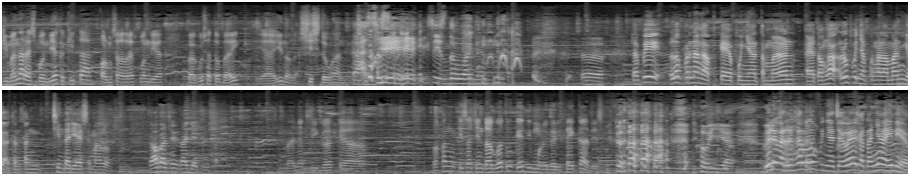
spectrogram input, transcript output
gimana respon dia ke kita? Kalau misalkan respon dia bagus atau baik ya you know lah she's the one. Asik. Sis the one. Eh, tapi lo pernah nggak kayak punya teman eh, atau enggak lo punya pengalaman nggak tentang cinta di SMA lo? Apa cerita aja cerita. Banyak sih gue kayak bahkan kisah cinta gue tuh kayak dimulai dari TK deh. Oh iya. Gue dengar dengar lo punya cewek katanya ini ya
